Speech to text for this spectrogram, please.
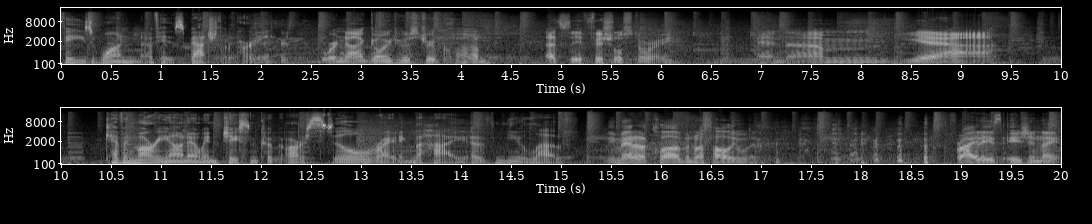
phase one of his bachelor party. We're not going to a strip club. That's the official story. And, um, yeah. Kevin Mariano and Jason Cook are still riding the high of new love. We met at a club in West Hollywood. Friday is Asian night,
